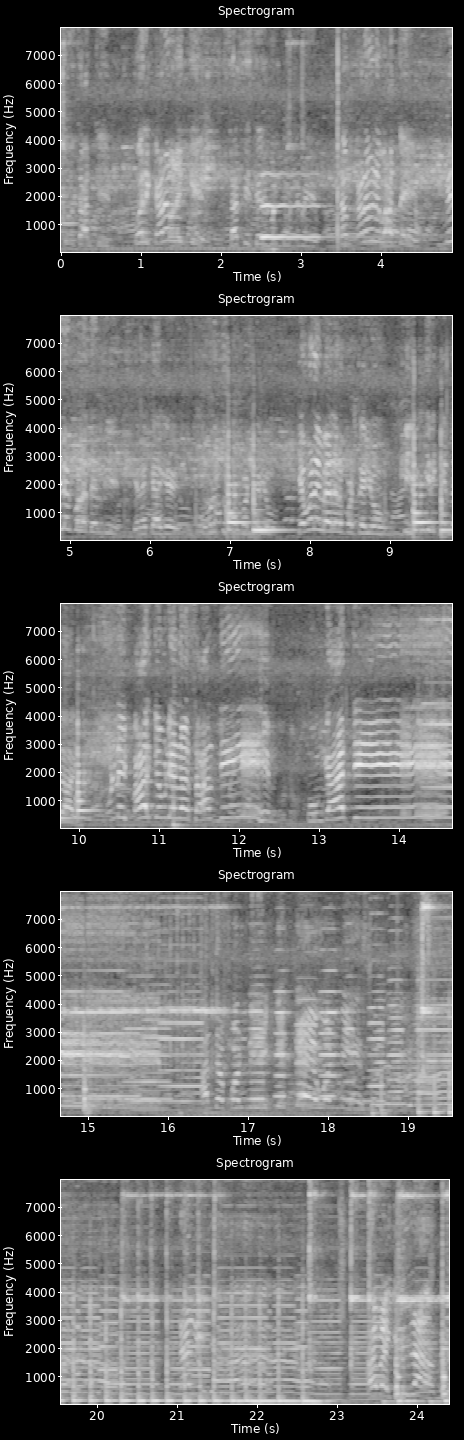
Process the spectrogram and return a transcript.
மருத்துவ சாந்தி. ஒரு கணவனுக்கு சக்தி செயல்படுத்தி நம் கணவனை வார்த்தை மீறக்கொள்ளதென்று எனக்காக எவ்வளவு துன்பப்பட்டையோ எவ்வளவு வேதனைப்பட்டையோ நீ எங்கிருக்கின்றாய் உன்னை பார்க்க முடியாத சாந்தி? உங்காத்தி அந்த பொண்ணு கிட்ட ஒன்னே சொல்லுவான் அவ இல்லாமே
